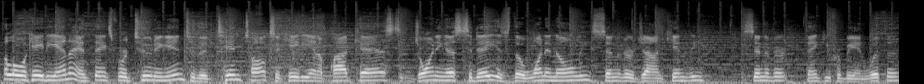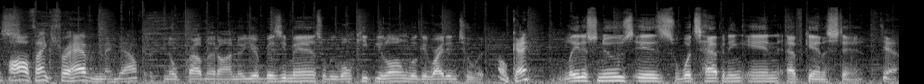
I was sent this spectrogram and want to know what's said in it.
Hello, Acadiana, and thanks for tuning in to the 10 Talks Acadiana podcast. Joining us today is the one and only Senator John Kennedy. Senator, thank you for being with us. Oh, thanks for having me, Dalford. No problem at all. I know you're a busy man, so we won't keep you long. We'll get right into it. Okay. Latest news is what's happening in Afghanistan. Yeah.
